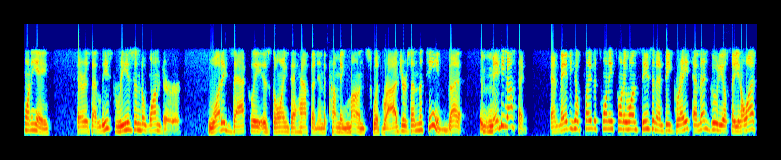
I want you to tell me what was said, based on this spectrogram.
28th, there is at least reason to wonder what exactly is going to happen in the coming months with Rodgers and the team. Uh, maybe nothing. And maybe he'll play the 2021 season and be great. And then Goody will say, you know what?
